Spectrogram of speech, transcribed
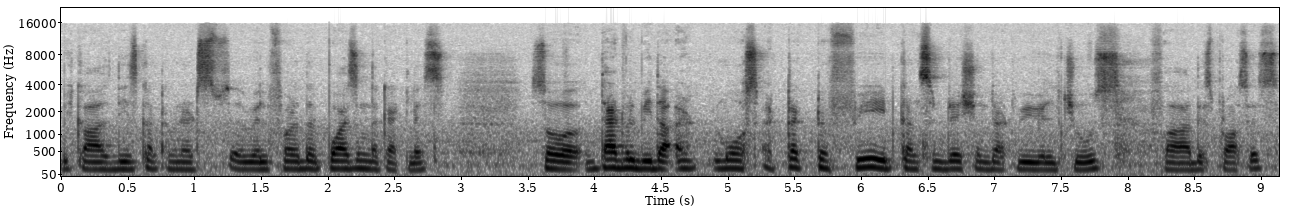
because these contaminants will further poison the catalyst. So that will be the most attractive feed concentration that we will choose for this process.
